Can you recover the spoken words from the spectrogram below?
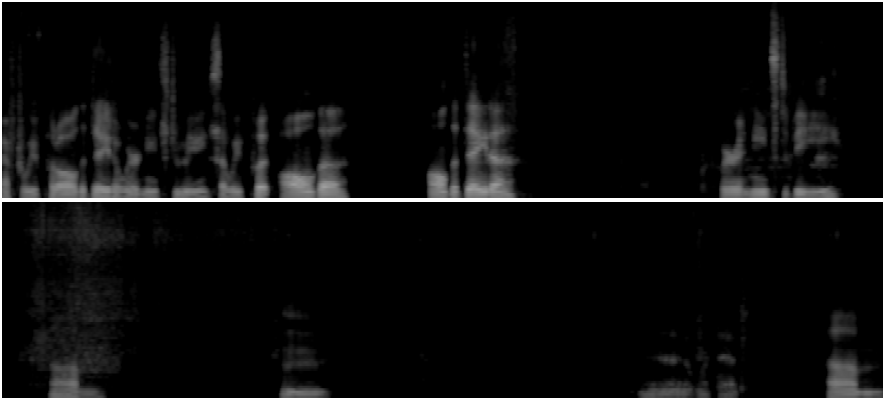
after we've put all the data where it needs to be. So we've put all the all the data where it needs to be. Um, hmm. Yeah, I don't want that. Um,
